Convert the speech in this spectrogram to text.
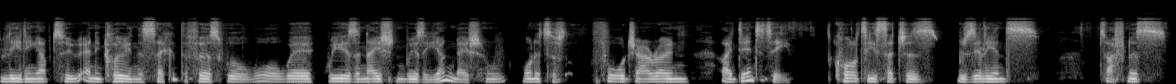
leading up to and including the second, the First World War, where we as a nation, we as a young nation, wanted to forge our own identity. Qualities such as resilience, toughness,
